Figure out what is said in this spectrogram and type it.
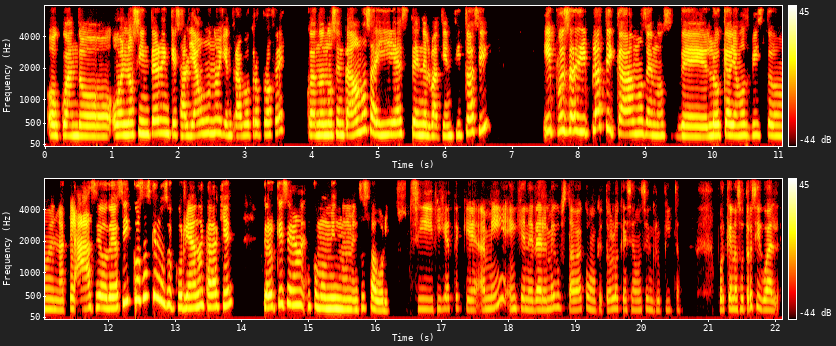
o cuando, o en los inter en que salía uno y entraba otro profe, cuando nos sentábamos ahí este, en el batientito así, y pues ahí platicábamos de, nos, de lo que habíamos visto en la clase o de así, cosas que nos ocurrían a cada quien. Creo que esos eran como mis momentos favoritos. Sí, fíjate que a mí en general me gustaba como que todo lo que hacíamos en grupito, porque nosotros igual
